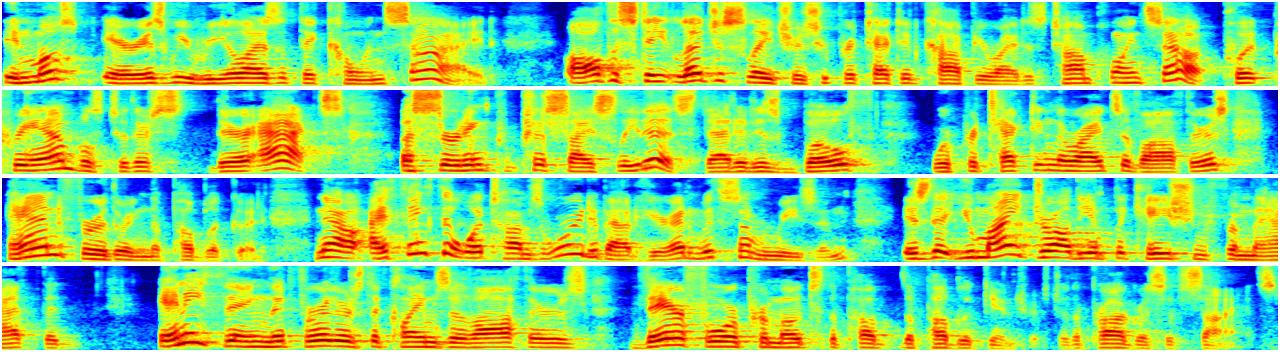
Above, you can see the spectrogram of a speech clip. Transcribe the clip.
in most areas we realize that they coincide. All the state legislatures who protected copyright, as Tom points out, put preambles to their, their acts asserting precisely this that it is both we're protecting the rights of authors and furthering the public good. Now, I think that what Tom's worried about here, and with some reason, is that you might draw the implication from that that anything that furthers the claims of authors therefore promotes the, pub, the public interest or the progress of science.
